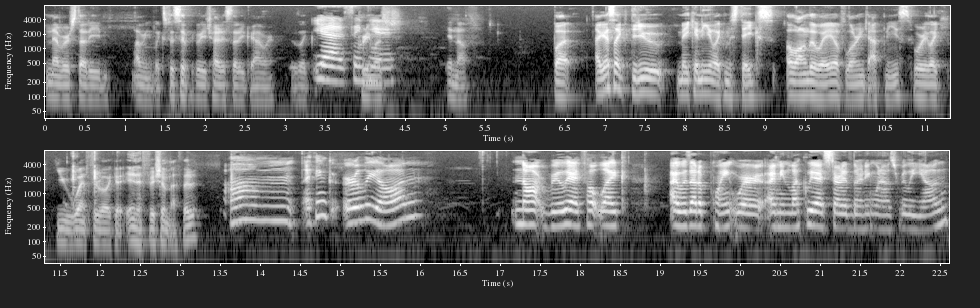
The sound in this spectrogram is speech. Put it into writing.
never studied. I mean, like specifically tried to study grammar. It was like Yeah, same pretty here. much enough. But I guess like, did you make any like mistakes along the way of learning Japanese, where like you went through like an inefficient method? Um, I think early on, not really. I felt like I was at a point where, I mean, luckily I started learning when I was really young.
